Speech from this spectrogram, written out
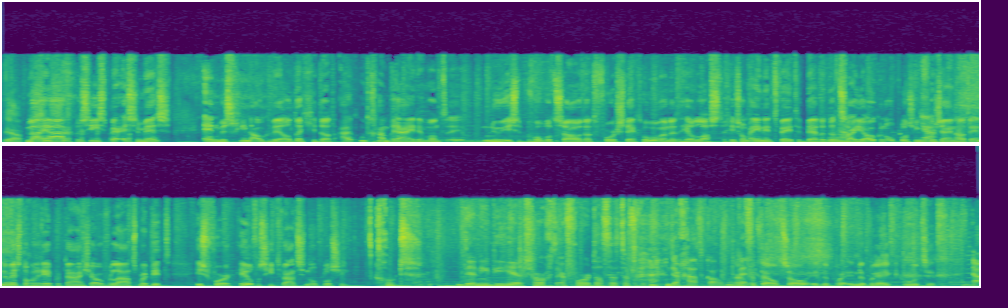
Ja, Nou precies. ja, precies, per sms. En misschien ook wel dat je dat uit moet gaan breiden. Want eh, nu is het bijvoorbeeld zo dat voor slechthorenden het heel lastig is om 112 te bellen. Dat Ja. zou hier ook een oplossing Ja. voor zijn. Had de NOS nog een reportage over laatst. Maar dit is voor heel veel situaties een oplossing. Goed. Danny die, eh, zorgt ervoor dat het er, er gaat komen. Hij wellicht. vertelt zo in de, in de break hoe het zit. Ja.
